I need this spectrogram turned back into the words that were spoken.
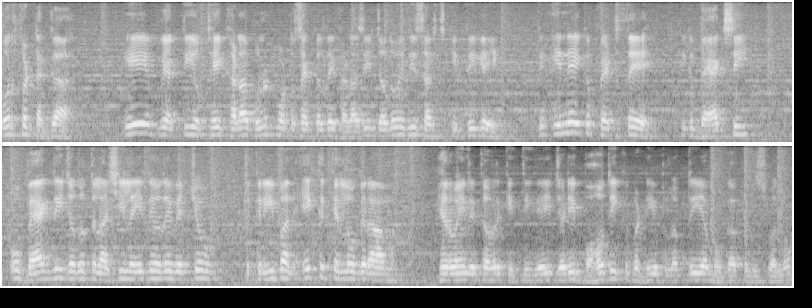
ਉਰਫ ਡੱਗਾ, ਇਹ ਵਿਅਕਤੀ ਉੱਥੇ ਖੜਾ ਬੁਲਟ ਮੋਟਰਸਾਈਕਲ ਤੇ ਖੜਾ ਸੀ। ਜਦੋਂ ਇਹਦੀ ਸਰਚ ਕੀਤੀ ਗਈ ਤੇ ਇਹਨੇ ਇੱਕ ਪਿੱਠ ਤੇ ਇੱਕ ਬੈਗ ਸੀ। ਉਹ ਬੈਗ ਦੀ ਜਦੋਂ ਤਲਾਸ਼ੀ ਲਈ ਤੇ ਉਹਦੇ ਵਿੱਚੋਂ ਤਕਰੀਬਨ 1 ਕਿਲੋਗ੍ਰਾਮ ਹੈਰੋਇਨ ਰਿਕਵਰ ਕੀਤੀ ਗਈ, ਜਿਹੜੀ ਬਹੁਤ ਹੀ ਇੱਕ ਵੱਡੀ ਉਪਲਬਧੀ ਹੈ ਮੋਗਾ ਪੁਲਿਸ ਵੱਲੋਂ।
